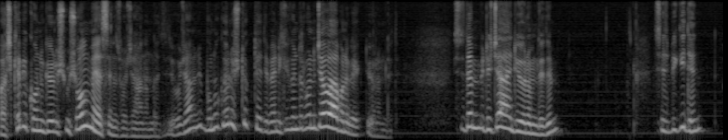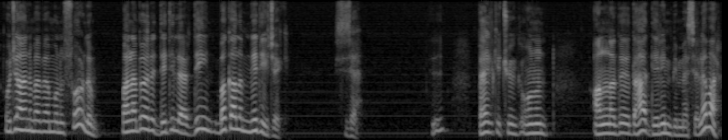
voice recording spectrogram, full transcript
başka bir konu görüşmüş olmayasınız hoca hanımla dedi. Hocam bunu görüştük dedi. Ben iki gündür bunun cevabını bekliyorum dedi. Sizden bir rica ediyorum dedim. Siz bir gidin. Hoca hanıma ben bunu sordum. Bana böyle dediler deyin. Bakalım ne diyecek size. Dedi. Belki çünkü onun anladığı daha derin bir mesele var.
